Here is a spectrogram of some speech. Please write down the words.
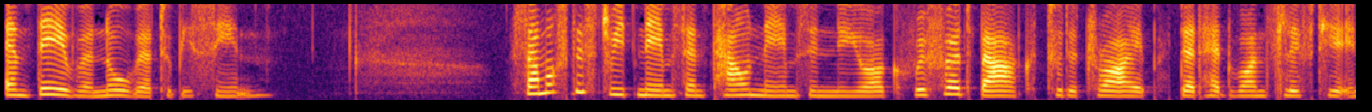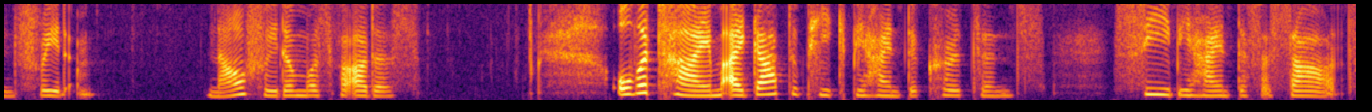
and they were nowhere to be seen. Some of the street names and town names in New York referred back to the tribe that had once lived here in freedom. Now freedom was for others. Over time, I got to peek behind the curtains, see behind the facade.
